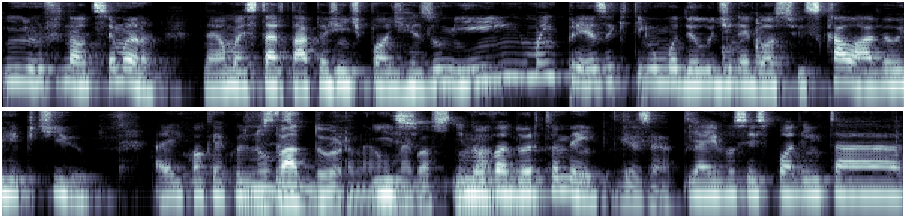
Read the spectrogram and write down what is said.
em um final de semana. Né? Uma startup a gente pode resumir em uma empresa que tem um modelo de negócio escalável e repetível. Aí qualquer coisa vocês- Inovador, né? Um Isso, negócio inovador também. Exato. E aí vocês podem estar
